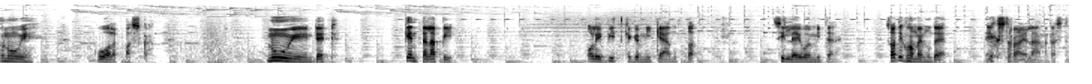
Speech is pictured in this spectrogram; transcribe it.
Nui. Kuole paska. Nuin, dead. Kenttä läpi. Oli pitkäkö mikään, mutta sille ei voi mitään. Saatikohan me muuten ekstra elämä tästä?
